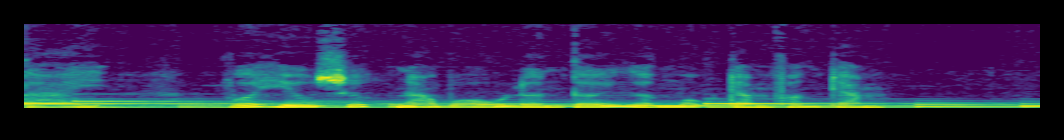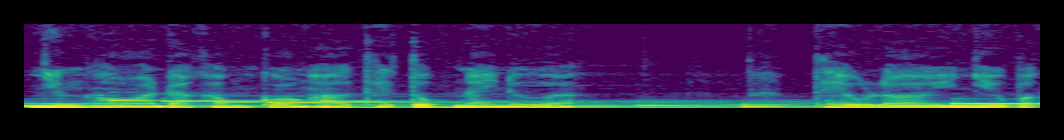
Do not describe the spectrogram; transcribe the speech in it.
tại, với hiệu suất não bộ lên tới gần 100% nhưng họ đã không còn ở thế tục này nữa. Theo lời nhiều bậc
